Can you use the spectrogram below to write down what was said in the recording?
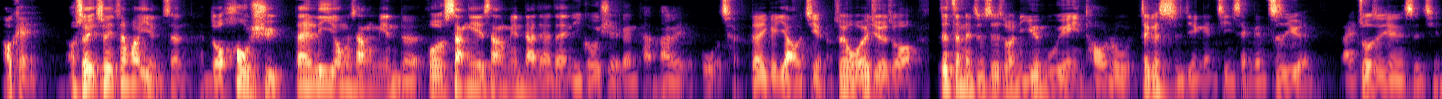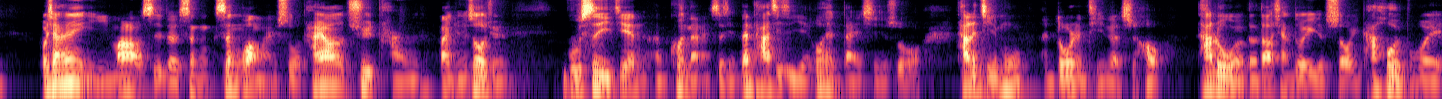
？OK，哦，所以所以这会衍生很多后续在利用上面的或商业上面，大家在 negotiate 跟谈判的一个过程的一个要件。所以我会觉得说，这真的只是说你愿不愿意投入这个时间跟精神跟资源来做这件事情。我相信以马老师的声声望来说，他要去谈版权授权不是一件很困难的事情，但他其实也会很担心说。他的节目很多人听了之后，他如果得到相对应的收益，他会不会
